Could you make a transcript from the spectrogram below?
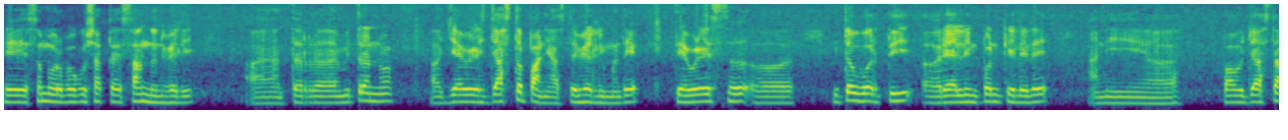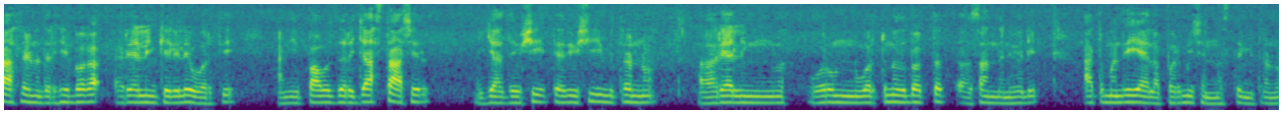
हे समोर बघू शकताय सांदन व्हॅली. तर मित्रांनो ज्यावेळेस जास्त पाणी असतं व्हॅलीमध्ये त्यावेळेस इथं वरती रॅलिंग पण केलेले आणि पाऊस जास्त असल्यानंतर हे बघा रॅलिंग केलेले वरती आणि पाऊस जर जास्त असेल ज्या दिवशी त्या दिवशी मित्रांनो रॅलिंग वरून वरतूनच बघतात अ, व्हॅली आतमध्ये यायला परमिशन नसते मित्रांनो.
